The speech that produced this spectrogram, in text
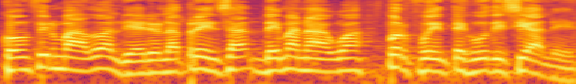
confirmado al diario La Prensa de Managua por fuentes judiciales.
